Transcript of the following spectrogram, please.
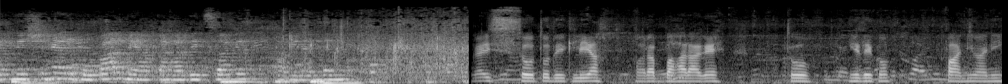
अपने शहर भोपाल में आपका हार्दिक स्वागत, अभिनंदन। गाइस सो तो देख लिया और अब बाहर आ गए। तो ये देखो, पानी वानी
